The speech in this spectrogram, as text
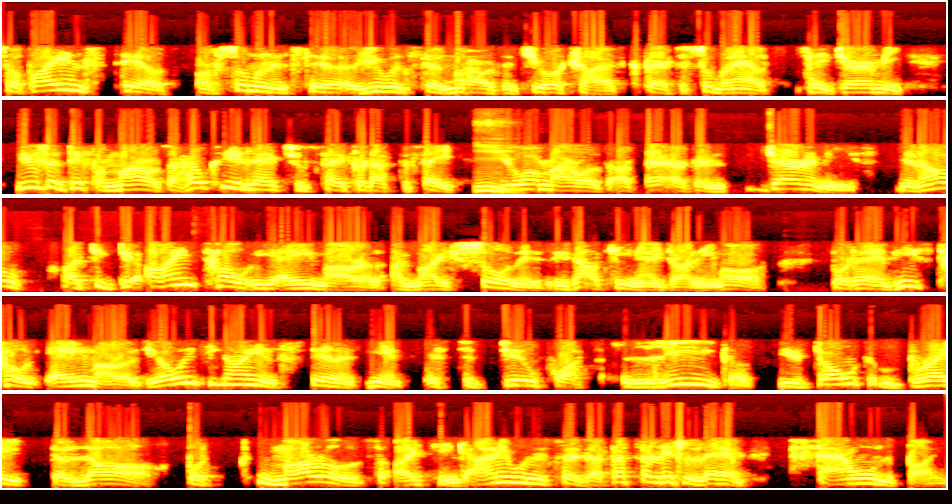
So if I instill, or someone instill, or you instill morals into your child compared to someone else, say Jeremy, you have different morals. So how can you legislate for that to say mm. your morals are better than Jeremy's? You know, I think I'm totally amoral, and my son is. He's not a teenager anymore. But um, he's totally amoral. The only thing I instill in him is to do what's legal. You don't break the law. But morals, I think, anyone who says that, that's a little um, sound bite.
